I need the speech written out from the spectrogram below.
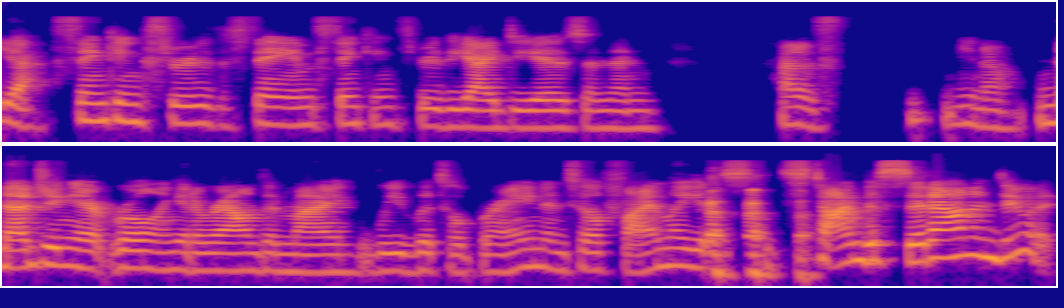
yeah, thinking through the theme, thinking through the ideas, and then kind of you know nudging it, rolling it around in my wee little brain until finally it's it's time to sit down and do it.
